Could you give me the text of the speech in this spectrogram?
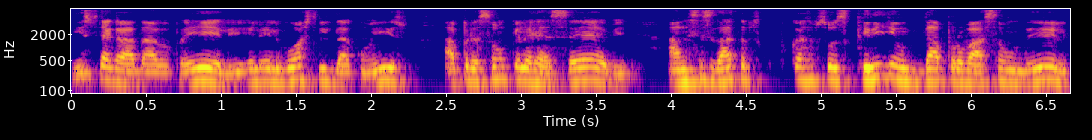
Isso é agradável para ele? ele, ele gosta de lidar com isso, a pressão que ele recebe, a necessidade que as- que as pessoas criam da aprovação dele,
